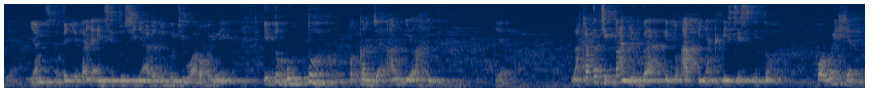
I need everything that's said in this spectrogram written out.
ya, yang seperti kita yang institusinya ada tubuh jiwa roh ini itu butuh pekerjaan ilahi. Ya. Nah kata ciptaan juga itu artinya ketisis itu formation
